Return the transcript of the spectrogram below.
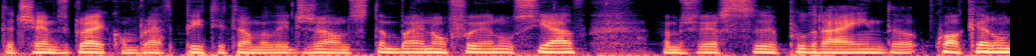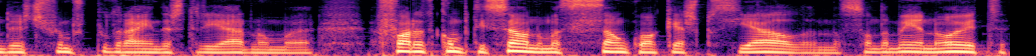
de James Gray com Brad Pitt e Tommy Lee Jones, também não foi anunciado. Vamos ver se poderá ainda, qualquer um destes filmes poderá ainda estrear numa fora de competição, numa sessão qualquer especial, numa sessão da meia-noite.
